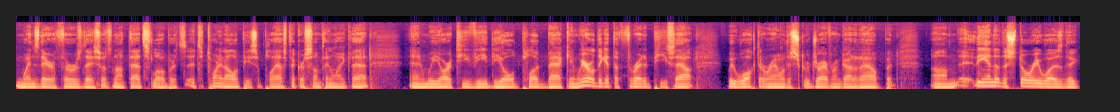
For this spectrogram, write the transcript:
Wednesday or Thursday, so it's not that slow, but it's it's a twenty dollar piece of plastic or something like that. And we RTV'd the old plug back in. We were able to get the threaded piece out. We walked around with a screwdriver and got it out. But um, the end of the story was the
